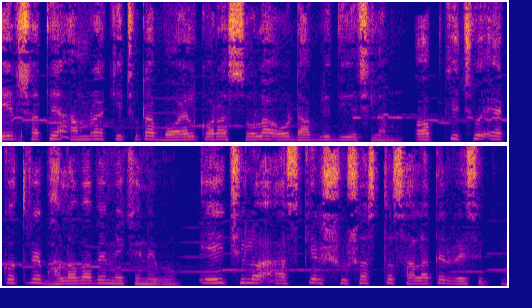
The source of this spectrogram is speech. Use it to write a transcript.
এর সাথে আমরা কিছুটা বয়েল করা সোলা ও ডাবলি দিয়েছিলাম। সব কিছু একত্রে ভালোভাবে মেখে নেব। এই ছিল আজকের সুস্বাস্থ্য সালাতের রেসিপি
